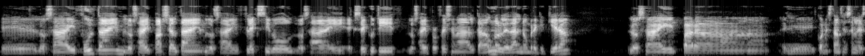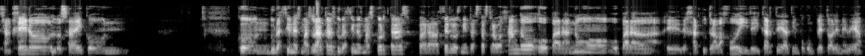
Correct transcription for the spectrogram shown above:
Eh, los hay full time, los hay partial time, los hay flexible, los hay executive, los hay professional, cada uno le da el nombre que quiera. Los hay para eh, con estancias en el extranjero, los hay con, con duraciones más largas, duraciones más cortas, para hacerlos mientras estás trabajando o para no o para eh, dejar tu trabajo y dedicarte a tiempo completo al MBA.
